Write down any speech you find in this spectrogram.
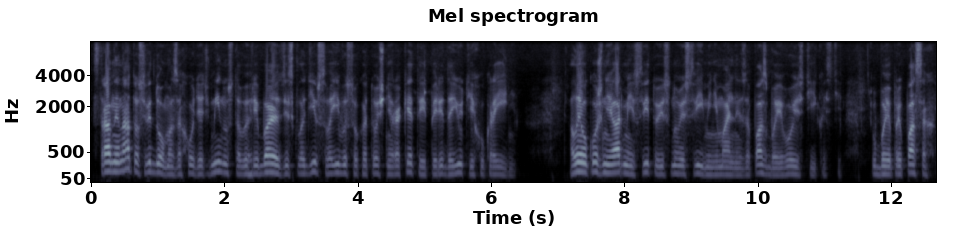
Страни НАТО свідомо заходять в мінус та вигрібають зі складів свої високоточні ракети і передають їх Україні. Але у кожній армії світу існує свій мінімальний запас бойової стійкості, у боєприпасах,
